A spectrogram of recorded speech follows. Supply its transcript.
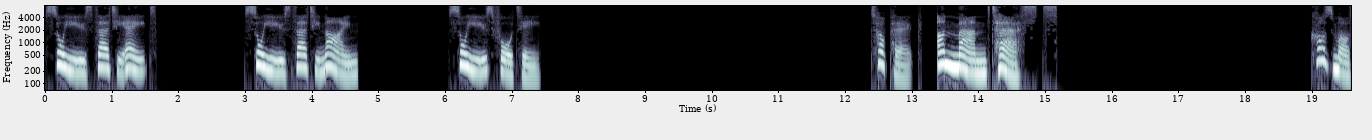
Soyuz 38 Soyuz 39 Soyuz 40 Topic: Unmanned tests. Cosmos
